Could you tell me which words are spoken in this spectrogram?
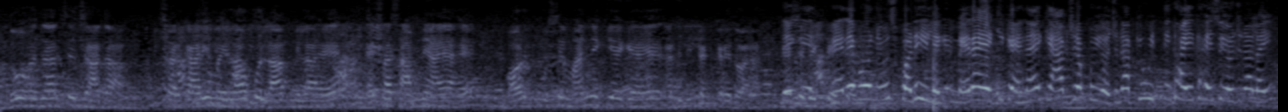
2000 से ज़्यादा सरकारी महिलाओं को लाभ मिला है ऐसा सामने आया है और उसे मान्य किया गया है अदिति तटकरे द्वारा। देखिए मैंने वो न्यूज़ पढ़ी लेकिन मेरा एक ही कहना है कि आप जब कोई योजना क्यों इतनी घाई घाई से योजना लाई?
